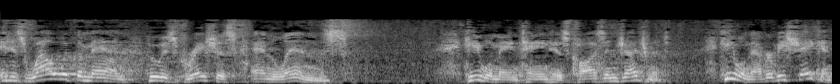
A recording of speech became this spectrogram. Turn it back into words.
It is well with the man who is gracious and lends. He will maintain his cause in judgment. He will never be shaken.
